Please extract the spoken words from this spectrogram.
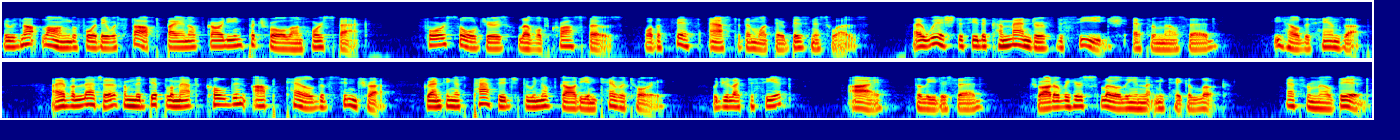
It was not long before they were stopped by an Nilfgaardian patrol on horseback. Four soldiers leveled crossbows, while the fifth asked them what their business was. I wish to see the commander of the siege, Ethramel said. He held his hands up. I have a letter from the diplomat Colden ap Teld of Cintra, granting us passage through Nilfgaardian territory. Would you like to see it? Aye, the leader said. Trot over here slowly and let me take a look. Ethramel did,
